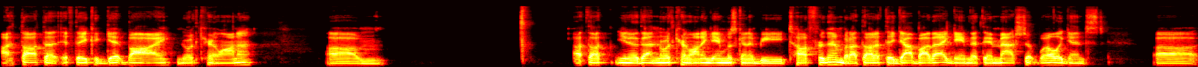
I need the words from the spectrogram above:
I thought that if they could get by North Carolina, um, I thought you know that North Carolina game was going to be tough for them, but I thought if they got by that game, that they matched up well against uh,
